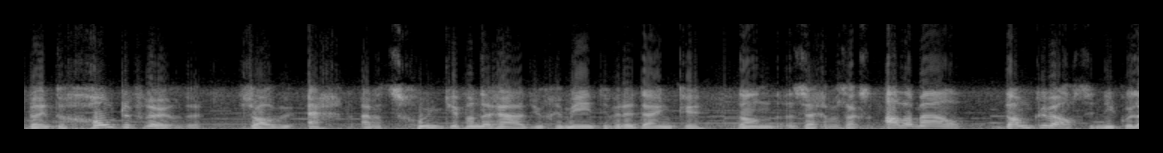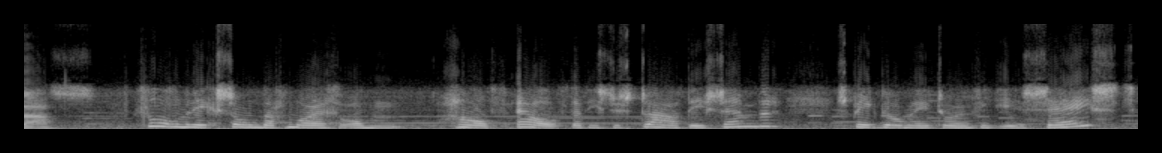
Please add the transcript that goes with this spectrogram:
brengt een grote vreugde. Zou u echt aan het schoentje van de radiogemeente willen denken, dan zeggen we straks allemaal dank u wel, Sint-Nicolaas. Volgende week zondagmorgen om half elf, dat is dus 12 december, spreekt dominee Toornvliet in Zeist.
